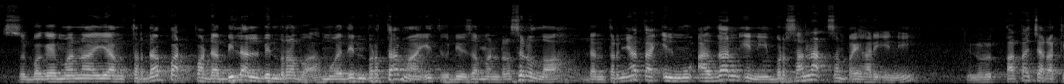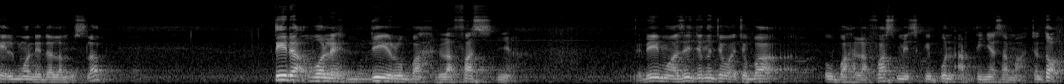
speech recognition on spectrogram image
sebagaimana yang terdapat pada Bilal bin Rabah, muadzin pertama itu di zaman Rasulullah dan ternyata ilmu adzan ini bersanad sampai hari ini menurut tata cara keilmuan di dalam Islam tidak boleh dirubah lafaznya jadi muazin jangan coba-coba ubah lafaz meskipun artinya sama. Contoh,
